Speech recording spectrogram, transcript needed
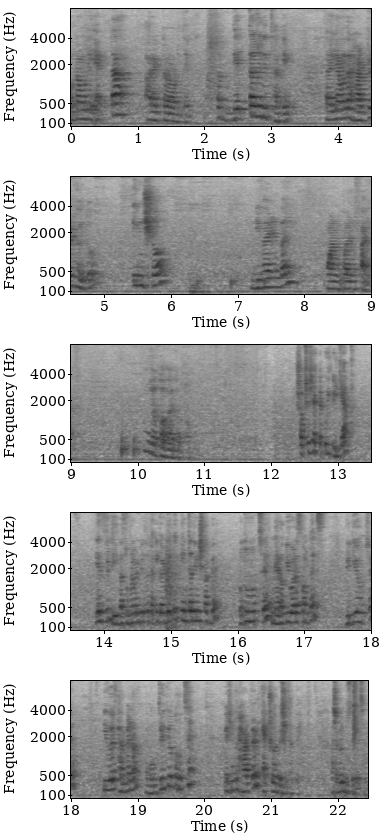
মোটামুটি একটা আর একটা অর্ধেক। অর্থাৎ দেড়টা যদি থাকে তাহলে আমাদের হার্ট রেট হইতো তিনশো divided by one point five যত হয় তত। সবশেষে একটা কুইক রিক্যাপ এসভিটি বা সুপারমেন্টাল ট্যাকিকার্ডিয়াতে তিনটা জিনিস থাকবে। প্রথম হচ্ছে ন্যারো কিউআরএস কমপ্লেক্স দ্বিতীয় হচ্ছে কিউএস থাকবে না, এবং তৃতীয়ত হচ্ছে পেশেন্টের হার্ট রেট একশোর বেশি থাকবে। আশা করি বুঝতে পেরেছেন।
